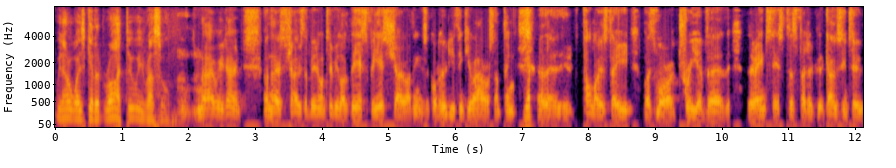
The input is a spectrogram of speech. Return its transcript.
we don't always get it right, do we, Russell? No, we don't. And those shows that have been on TV, like the SBS show, I think it's called "Who Do You Think You Are" or something. Yep. Uh, it follows the well, it's more a tree of the, their ancestors, but it goes into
